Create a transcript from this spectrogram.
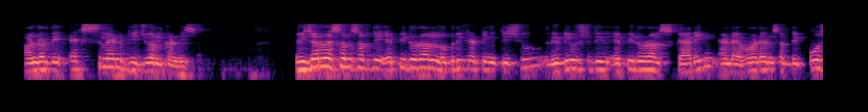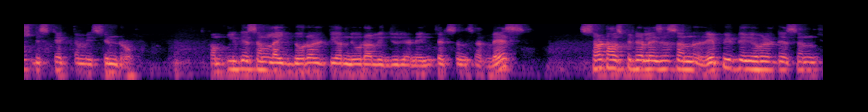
under the excellent visual condition. Preservations of the epidural lubricating tissue reduced the epidural scarring and avoidance of the post-discectomy syndrome. Complications like dural tear, neural injury, and infections are less. Short hospitalization, rapid rehabilitation,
